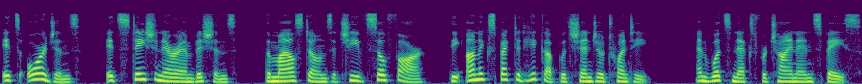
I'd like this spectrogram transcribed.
its origins, its station-era ambitions, the milestones achieved so far, the unexpected hiccup with Shenzhou 20, and what's next for China in space.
